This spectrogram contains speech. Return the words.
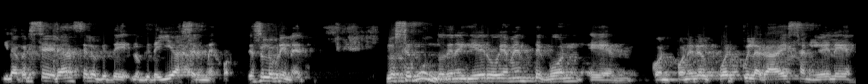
y la perseverancia lo que te, lo que te lleva a ser mejor. Eso es lo primero. Lo segundo tiene que ver obviamente con, eh, con poner el cuerpo y la cabeza a niveles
